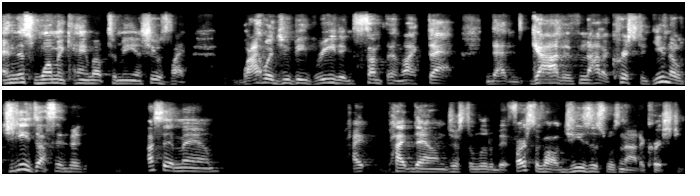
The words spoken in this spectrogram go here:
And this woman came up to me and she was like, Why would you be reading something like that? That God is not a Christian. You know, Jesus in the. I said, ma'am, pipe, pipe down just a little bit. First of all, Jesus was not a Christian.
